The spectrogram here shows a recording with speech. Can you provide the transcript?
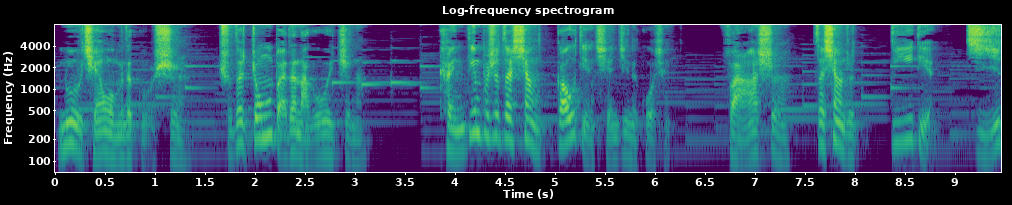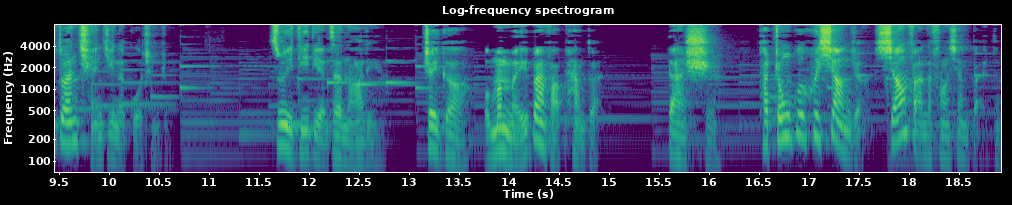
目前我们的股市处在钟摆的哪个位置呢？肯定不是在向高点前进的过程，反而是在向着低点。极端前进的过程中，最低点在哪里？这个我们没办法判断，但是它终归会向着相反的方向摆动，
